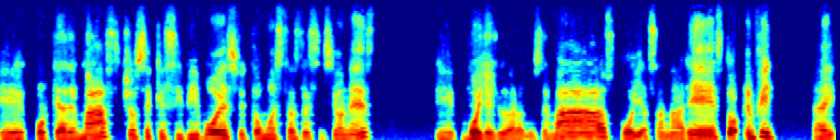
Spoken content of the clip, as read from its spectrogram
Eh, porque además yo sé que si vivo eso y tomo estas decisiones, eh, voy a ayudar a los demás, voy a sanar esto, en fin, hay,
